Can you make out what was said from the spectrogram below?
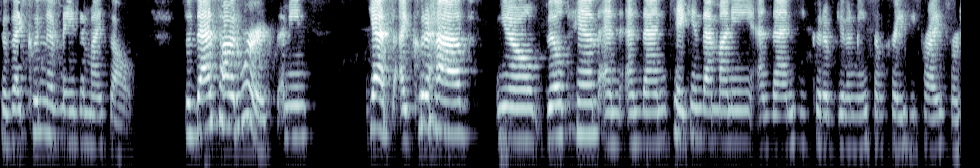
because I couldn't have made them myself. So that's how it works. I mean, yes, I could have, you know, built him and and then taken that money and then he could have given me some crazy price for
